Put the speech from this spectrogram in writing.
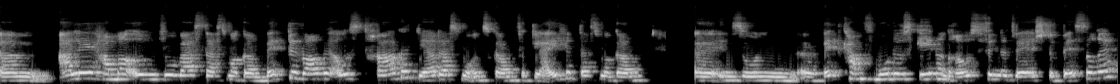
Ähm, alle haben wir irgendwo was, dass wir gern Wettbewerbe austragen, ja, dass wir uns gern vergleichen, dass wir gern äh, in so einen äh, Wettkampfmodus gehen und rausfindet, wer ist der Bessere.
